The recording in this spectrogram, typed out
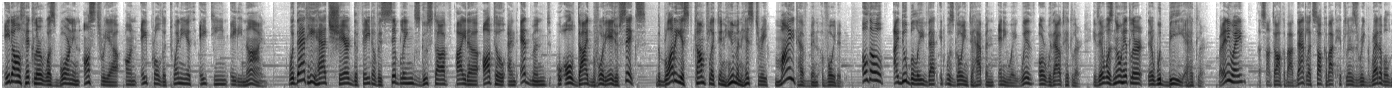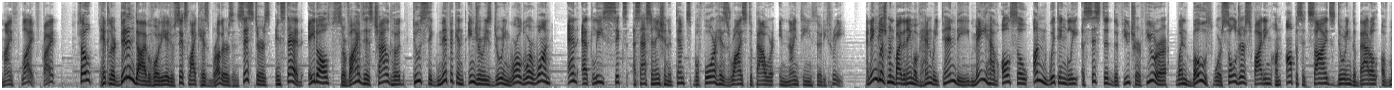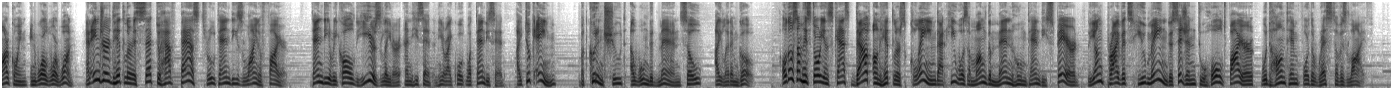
Adolf Hitler was born in Austria on April the 20th, 1889. With that, he had shared the fate of his siblings Gustav, Ida, Otto, and Edmund, who all died before the age of six. The bloodiest conflict in human history might have been avoided. Although I do believe that it was going to happen anyway, with or without Hitler. If there was no Hitler, there would be a Hitler. But anyway, let's not talk about that. Let's talk about Hitler's regrettable ninth life, right? So, Hitler didn't die before the age of six like his brothers and sisters. Instead, Adolf survived his childhood, two significant injuries during World War I, and at least six assassination attempts before his rise to power in 1933. An Englishman by the name of Henry Tandy may have also unwittingly assisted the future Fuhrer when both were soldiers fighting on opposite sides during the Battle of Marcoing in World War I. An injured Hitler is said to have passed through Tandy's line of fire. Tandy recalled years later, and he said, and here I quote what Tandy said I took aim, but couldn't shoot a wounded man, so I let him go. Although some historians cast doubt on Hitler's claim that he was among the men whom Tandy spared, the young private's humane decision to hold fire would haunt him for the rest of his life.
